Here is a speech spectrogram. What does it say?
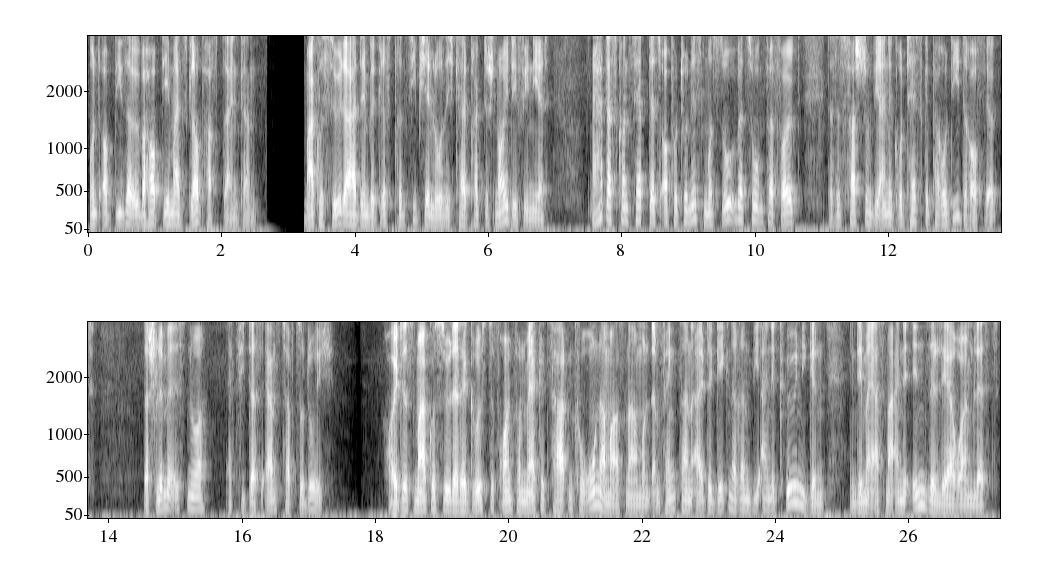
und ob dieser überhaupt jemals glaubhaft sein kann. Markus Söder hat den Begriff Prinzipienlosigkeit praktisch neu definiert er hat das Konzept des Opportunismus so überzogen verfolgt, dass es fast schon wie eine groteske Parodie drauf wirkt. Das Schlimme ist nur, er zieht das ernsthaft so durch. Heute ist Markus Söder der größte Freund von Merkels harten Corona-Maßnahmen und empfängt seine alte Gegnerin wie eine Königin, indem er erstmal eine Insel leer räumen lässt,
